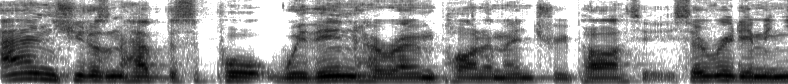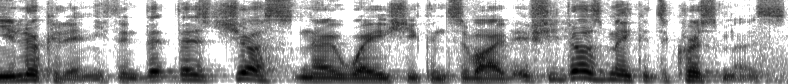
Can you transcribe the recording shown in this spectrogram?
and she doesn't have the support within her own parliamentary party. So really, I mean, you look at it and you think that there's just no way she can survive. If she does make it to Christmas,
